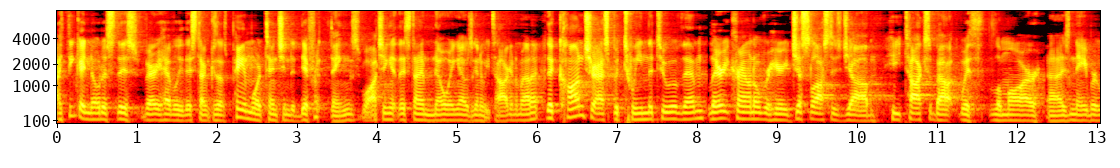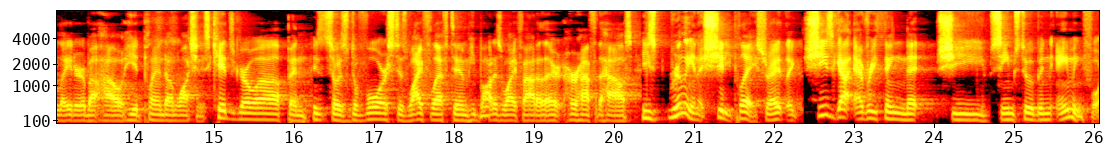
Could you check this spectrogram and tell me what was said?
I think I noticed this very heavily this time because I was paying more attention to different things watching it this time, knowing I was going to be talking about it. The contrast between the two of them. Larry Crowne over here, he just lost his job. He talks about with Lamar, uh, his neighbor, later about how he had planned on watching his kids grow up, and his, so he's divorced. His wife left him. He bought his wife out of there, her half of the house. He's really in a shitty place, right? Like she's got everything that she seems to have been aiming for.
